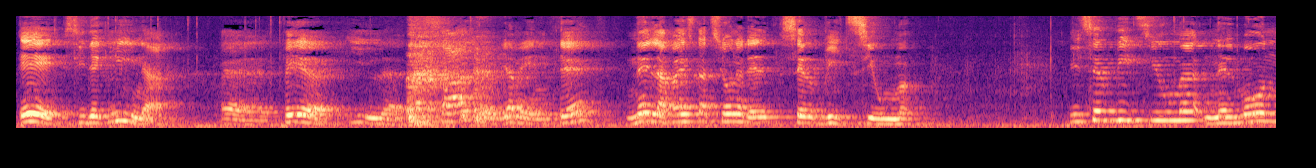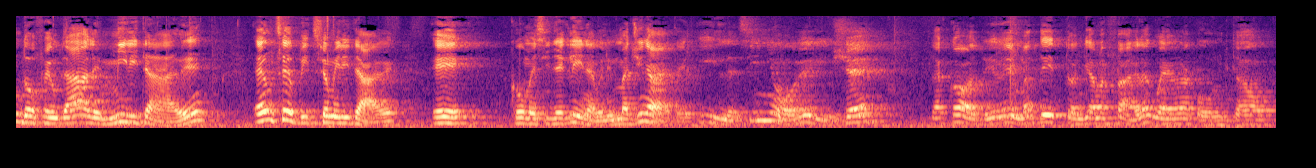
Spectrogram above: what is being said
e si declina eh, per il vassallo ovviamente nella prestazione del servizium. Il servizium nel mondo feudale militare è un servizio militare e come si declina, ve lo immaginate, il Signore dice, d'accordo, il re mi ha detto andiamo a fare la guerra contro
